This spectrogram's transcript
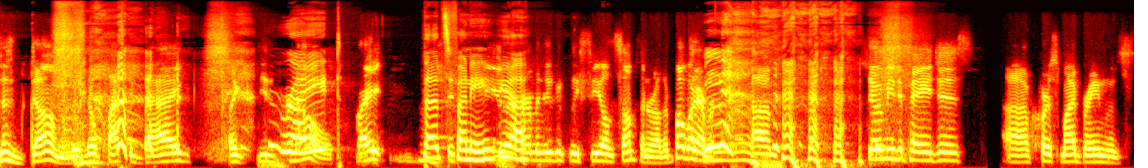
Just dumb. There's no plastic bag. Like you right, know, right? That's it's funny. Yeah, hermeneutically sealed something or other. But whatever. um, show me the pages. Uh, of course, my brain was,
